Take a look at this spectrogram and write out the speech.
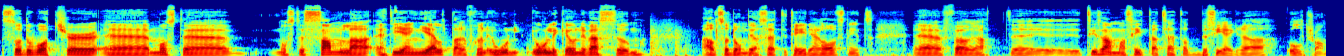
så The Watcher eh, måste, måste samla ett gäng hjältar från ol- olika universum, alltså de vi har sett i tidigare avsnitt, eh, för att eh, tillsammans hitta ett sätt att besegra Ultron.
